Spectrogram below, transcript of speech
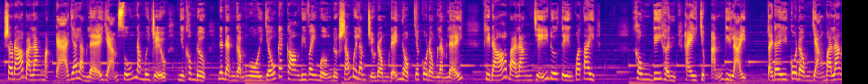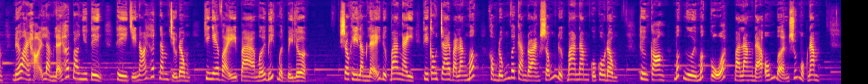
Sau đó bà Lăng mặc cả giá làm lễ giảm xuống 50 triệu nhưng không được nên đành ngậm ngùi giấu các con đi vay mượn được 65 triệu đồng để nộp cho cô đồng làm lễ. Khi đó bà Lăng chỉ đưa tiền qua tay, không ghi hình hay chụp ảnh ghi lại. Tại đây cô đồng dặn bà Lăng nếu ai hỏi làm lễ hết bao nhiêu tiền thì chỉ nói hết 5 triệu đồng. Khi nghe vậy bà mới biết mình bị lừa. Sau khi làm lễ được 3 ngày thì con trai bà Lăng mất, không đúng với cam đoan sống được 3 năm của cô đồng. Thương con, mất người mất của, bà Lăng đã ốm bệnh suốt một năm.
